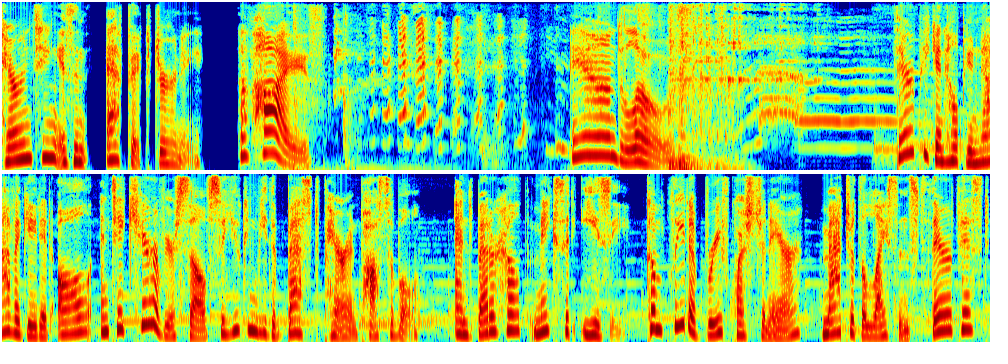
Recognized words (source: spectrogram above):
parenting is an epic journey of highs and lows. Therapy can help you navigate it all and take care of yourself so you can be the best parent possible. And BetterHelp makes it easy. Complete a brief questionnaire, match with a licensed therapist,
